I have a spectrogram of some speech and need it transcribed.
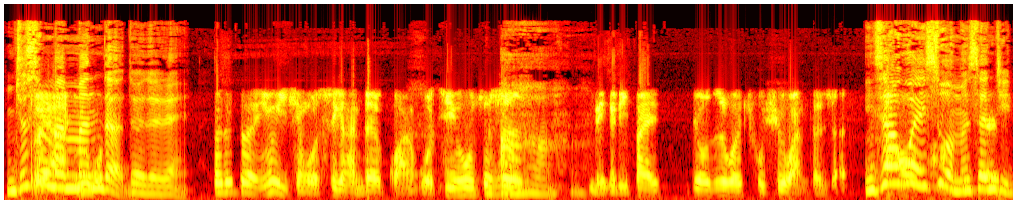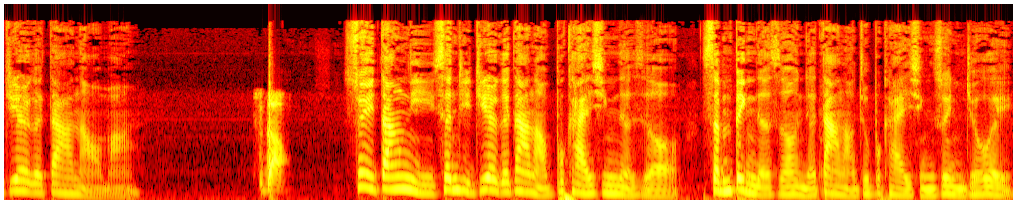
你就是闷闷的，对对对，对对对，因为以前我是一个很乐观，我几乎就是每个礼拜六日会出去玩的人。你知道胃是我们身体第二个大脑吗？知道所以当你身体第二个大脑不开心的时候，生病的时候，你的大脑就不开心，所以你就会，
